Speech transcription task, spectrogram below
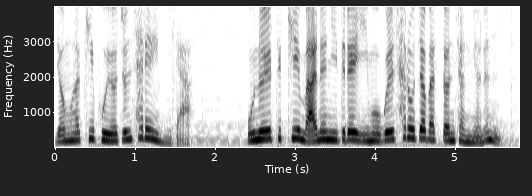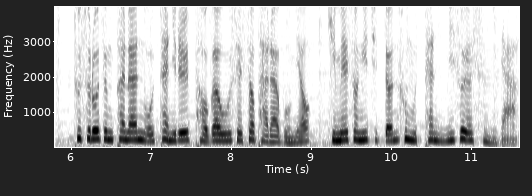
명확히 보여준 사례입니다. 오늘 특히 많은 이들의 이목을 사로잡았던 장면은 투수로 등판한 오타니를 더가웃에서 바라보며 김혜성이 짓던 흐뭇한 미소였습니다.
